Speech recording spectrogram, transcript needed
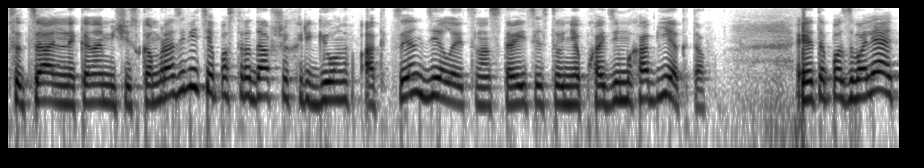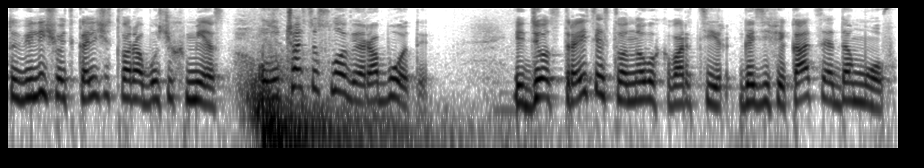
В социально-экономическом развитии пострадавших регионов акцент делается на строительство необходимых объектов. Это позволяет увеличивать количество рабочих мест, улучшать условия работы. Идет строительство новых квартир, газификация домов.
